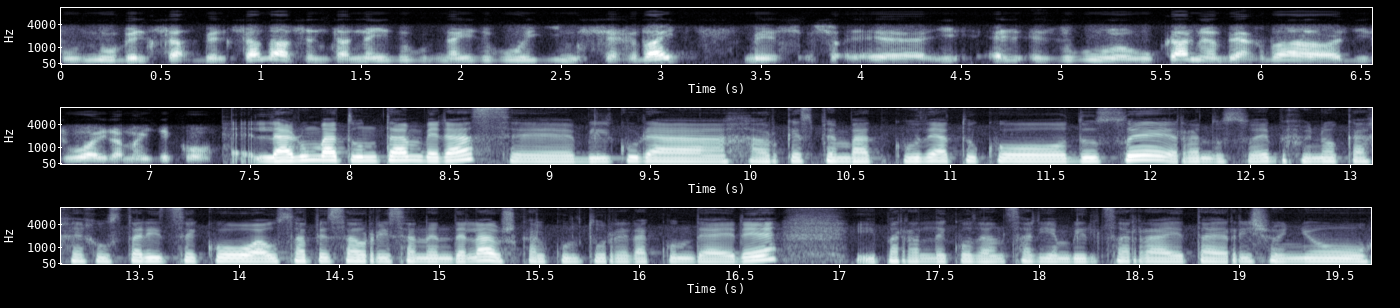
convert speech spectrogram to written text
puntu beltza, beltza da, zenta nahi dugu, nahi dugu egin zerbait, ez, ez dugu ukan behar ba dirua iramaiteko. Larun bat untan beraz, e, bilkura aurkezpen bat kudeatuko duzu, erran duzu, eh? Bruno Kaje justaritzeko hauzapeza horri izanen dela, Euskal Kultur erakundea ere, iparraldeko dantzarien biltzarra eta herri soinu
